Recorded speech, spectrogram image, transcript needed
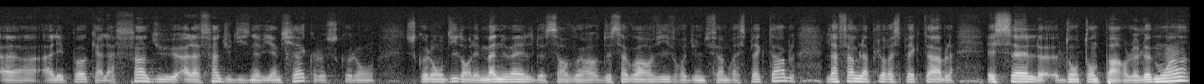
à, l'époque, à fin du à la fin du 19e siècle, ce que l'on dit dans les manuels de savoir de savoir d'une femme respectable, la femme la plus respectable est celle dont on parle le moins,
